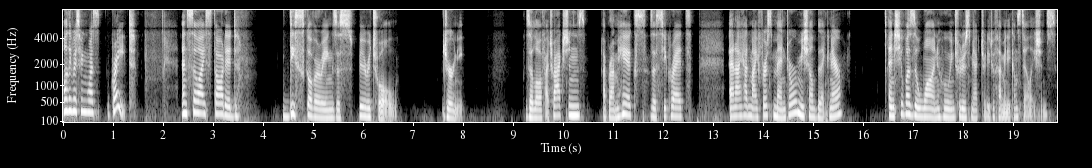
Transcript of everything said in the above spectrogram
well, everything was great. And so I started discovering the spiritual journey the law of attractions, Abraham Hicks, The Secret. And I had my first mentor, Michelle Bleckner, and she was the one who introduced me actually to family constellations.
